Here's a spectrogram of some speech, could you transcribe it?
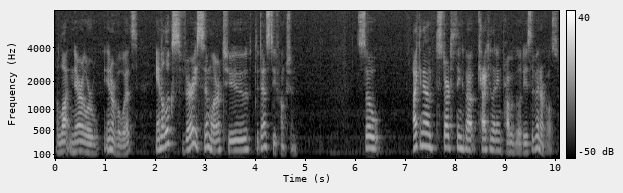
a lot narrower interval widths, and it looks very similar to the density function. So I can now start to think about calculating probabilities of intervals.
